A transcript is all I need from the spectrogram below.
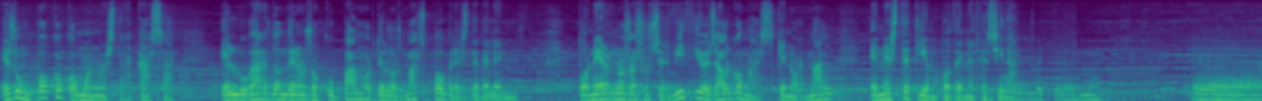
Es un poco como nuestra casa el lugar donde nos ocupamos de los más pobres de Belén. Ponernos a su servicio es algo más que normal en este tiempo de necesidad. Eh,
